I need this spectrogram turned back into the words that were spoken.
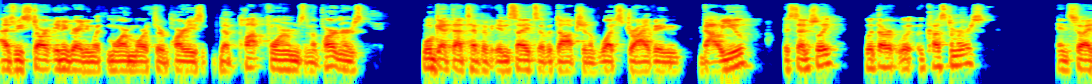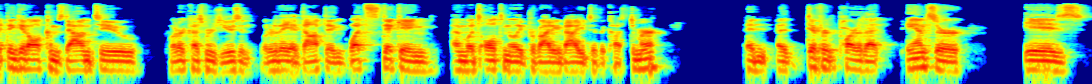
as we start integrating with more and more third parties, the platforms and the partners will get that type of insights of adoption of what's driving value essentially with our with customers. And so I think it all comes down to what are customers using? What are they adopting? What's sticking and what's ultimately providing value to the customer? And a different part of that answer is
